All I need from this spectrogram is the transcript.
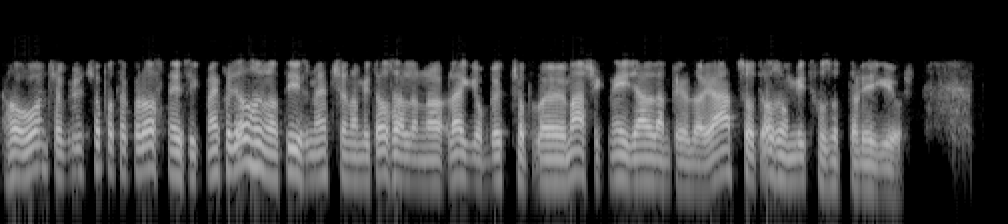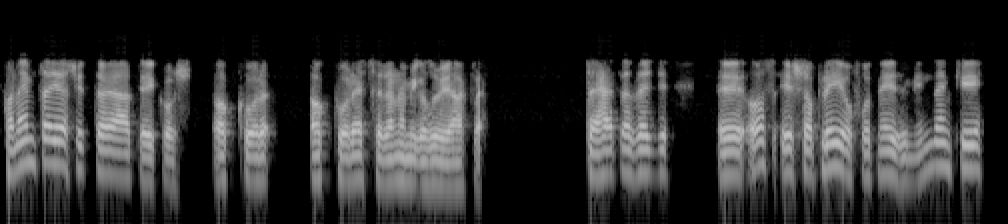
ha van csak öt csapat, akkor azt nézik meg, hogy azon a tíz meccsen, amit az ellen a legjobb öt csapat, másik négy ellen például játszott, azon mit hozott a légiós. Ha nem teljesít a játékos, akkor, akkor egyszerűen nem igazolják le. Tehát ez egy, az, és a playoffot nézi mindenki,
